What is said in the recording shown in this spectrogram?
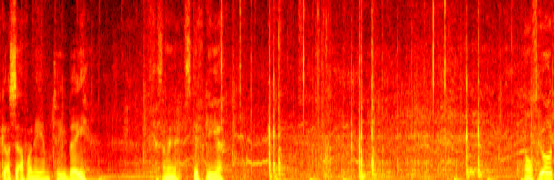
Just got to set off on EMTB because I'm in stiff gear. All's good.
